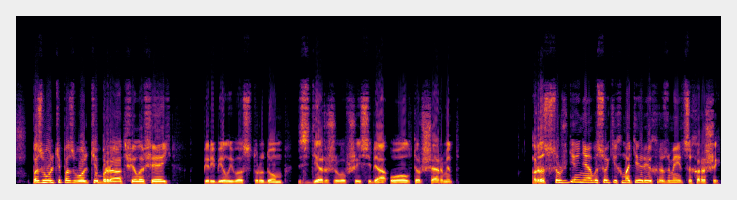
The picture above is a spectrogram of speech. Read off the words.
— Позвольте, позвольте, брат Филофей, — перебил его с трудом сдерживавший себя Уолтер Шермет. Рассуждения о высоких материях, разумеется, хороши.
